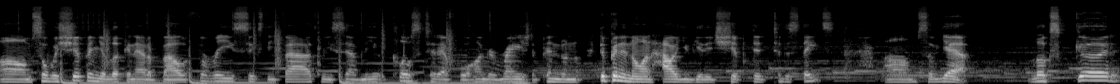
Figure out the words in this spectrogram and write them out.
Um, so with shipping, you're looking at about 365, 370, close to that 400 range, depending on depending on how you get it shipped to the states. Um, so yeah, looks good.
